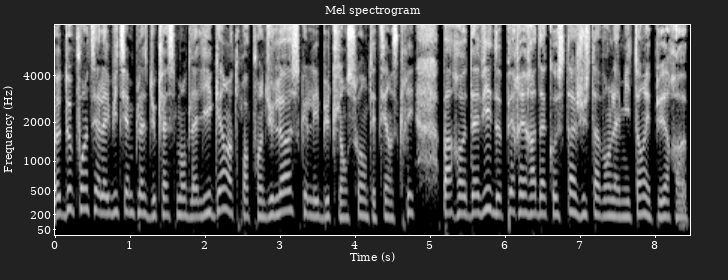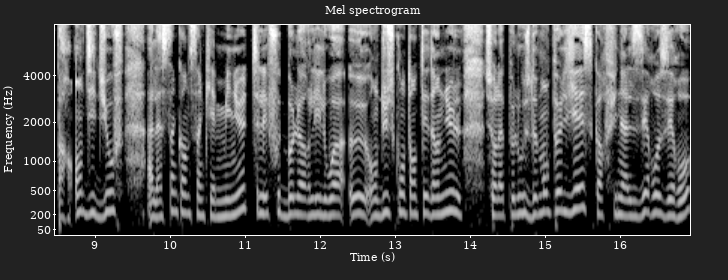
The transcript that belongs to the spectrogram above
euh, de pointer à la huitième place du classement de la Ligue 1 à 3 points du LOSC. Les buts lensois ont été inscrits par euh, David Pereira da Costa juste avant la mi-temps et puis euh, par Andy Diouf à la 55e minute. Les footballeurs lillois, eux, ont dû se contenter d'un nul sur la pelouse de Montpellier. Score final 0-0.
